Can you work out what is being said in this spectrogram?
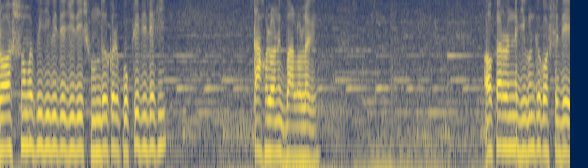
রহস্যময় পৃথিবীতে যদি সুন্দর করে প্রকৃতি দেখি তাহলে অনেক ভালো লাগে। অকারণে জীবনকে কষ্ট দিয়ে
